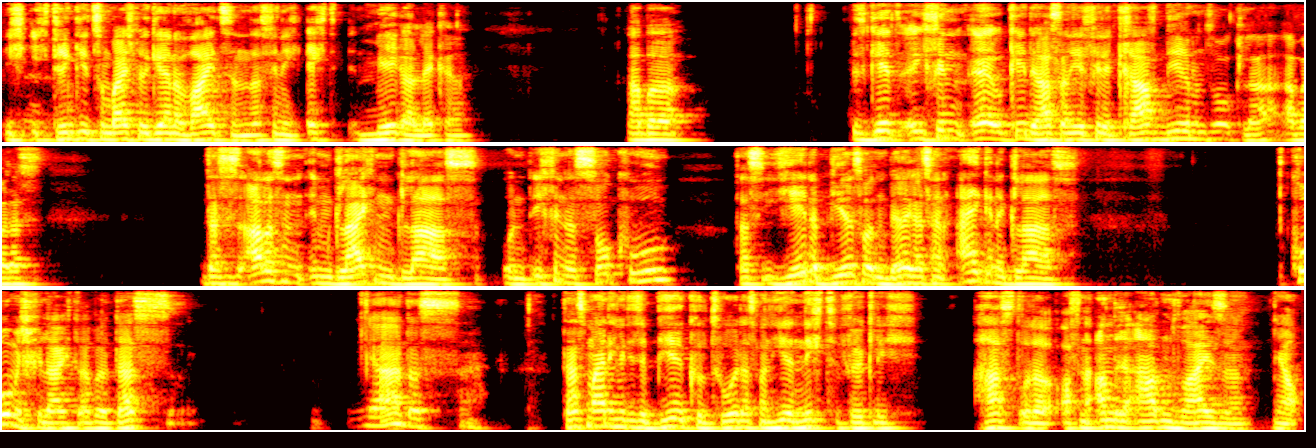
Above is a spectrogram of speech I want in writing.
Ich, ich trinke hier zum Beispiel gerne Weizen. Das finde ich echt mega lecker. Aber es geht, ich finde, äh, okay, du hast dann hier viele Kraftbieren und so, klar, aber das, das ist alles in, im gleichen Glas. Und ich finde das so cool, dass jeder Biersorte in Belgien hat sein eigenes Glas. Komisch vielleicht, aber das, ja, das, das meine ich mit dieser Bierkultur, dass man hier nicht wirklich hasst oder auf eine andere Art und Weise, ja.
